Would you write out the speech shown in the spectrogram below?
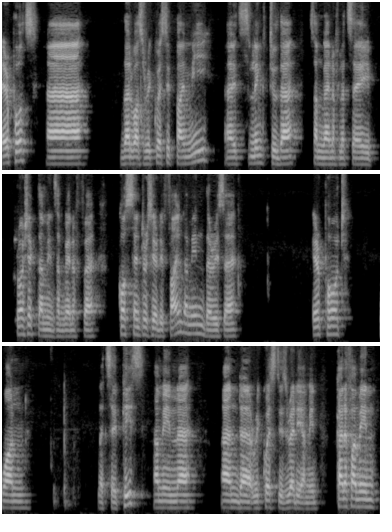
AirPods uh, that was requested by me. Uh, it's linked to the some kind of let's say project. I mean, some kind of uh, cost centers here defined. I mean, there is a AirPod one, let's say piece. I mean, and request is ready. I mean, kind of. I mean,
